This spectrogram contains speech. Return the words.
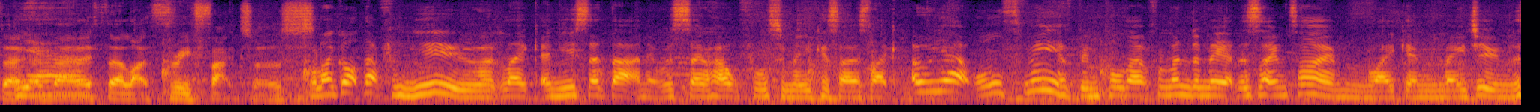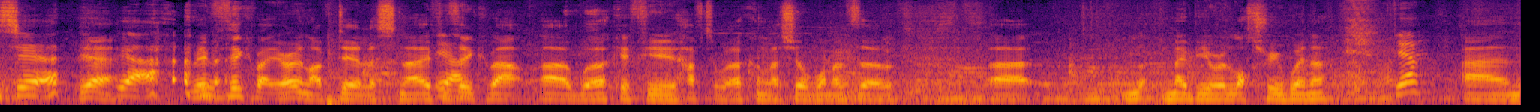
they're, Yeah. they're, if they're like three factors. Well, I got that from you, like, and you said that, and it was so helpful to me because I was like, oh yeah, all three have been pulled out from under me at the same time, like in May, June this year. Yeah. Yeah. I mean, if you think about your own life, dear listener, if you Yeah. think about uh, work, if you have to work, unless you're one of the, uh, maybe you're a lottery winner Yeah. and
